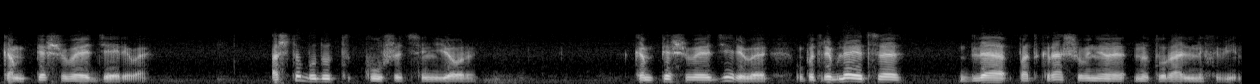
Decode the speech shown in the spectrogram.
кампешевое дерево. А что будут кушать сеньоры? Кампешевое дерево употребляется для подкрашивания натуральных вин.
